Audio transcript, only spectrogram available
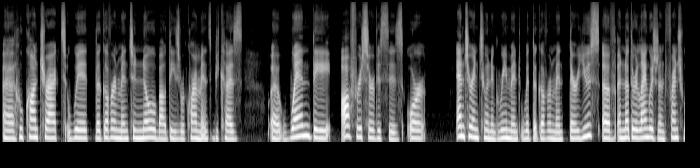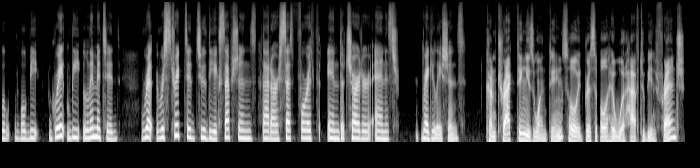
uh, who contract with the government to know about these requirements because uh, when they offer services or enter into an agreement with the government, their use of another language than French will, will be greatly limited, re- restricted to the exceptions that are set forth in the Charter and its regulations. Contracting is one thing, so in principle, it would have to be in French,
